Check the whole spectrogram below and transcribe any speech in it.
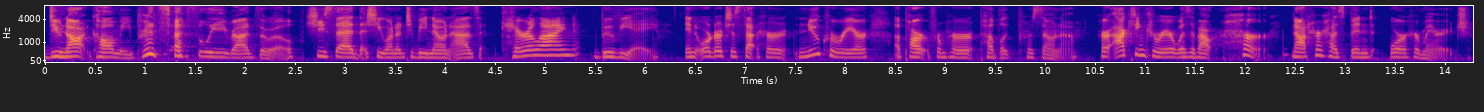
do not call me Princess Lee Radziwill. She said that she wanted to be known as Caroline Bouvier in order to set her new career apart from her public persona. Her acting career was about her, not her husband or her marriage.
